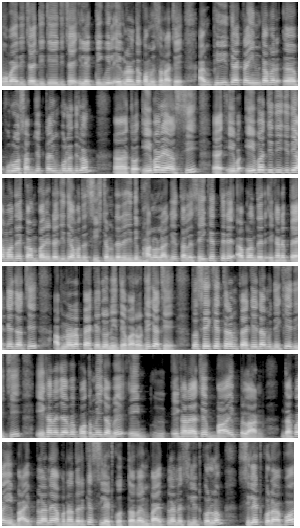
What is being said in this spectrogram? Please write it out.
mobile recharge DTH recharge electric bill এগুলোতে কমিশন আছে। আমি ফ্রিতে একটা ইনকামের পুরো সাবজেক্টটা আমি বলে দিলাম। তো এবারে আসছি এবার এবার যদি যদি আমাদের কোম্পানিটা যদি আমাদের সিস্টেমটা যদি ভালো লাগে, তাহলে সেই ক্ষেত্রে আপনাদের এখানে প্যাকেজ আছে, আপনারা প্যাকেজও নিতে পারো, ঠিক আছে? তো সেই ক্ষেত্রে আমি প্যাকেজটা আমি দেখিয়ে দিচ্ছি। এখানে যাবে, প্রথমেই যাবে এই এখানে আছে বাই প্ল্যান দেখো এই বাই প্ল্যানে আপনাদেরকে সিলেক্ট করতে হবে। আমি বাই প্ল্যানে সিলেক্ট করলাম। সিলেক্ট করার পর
